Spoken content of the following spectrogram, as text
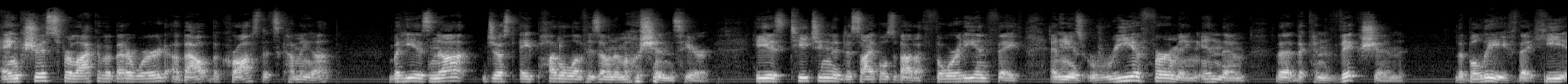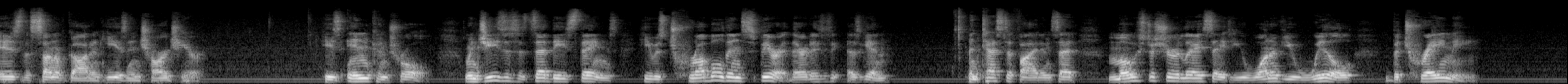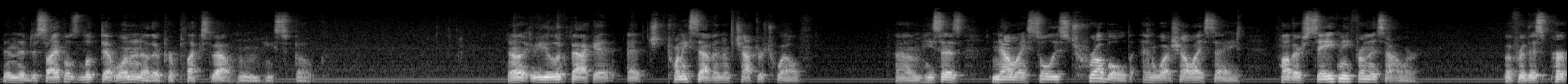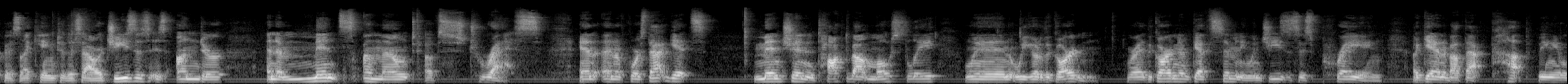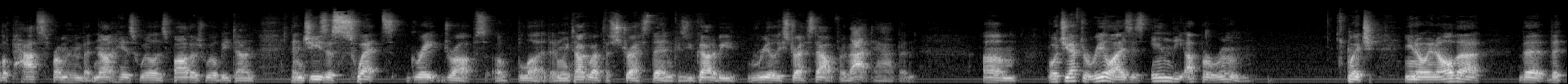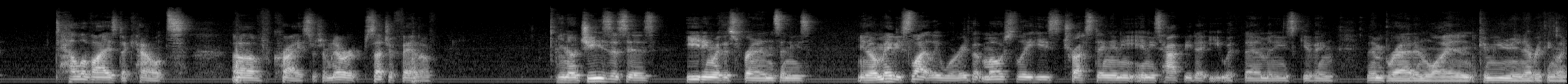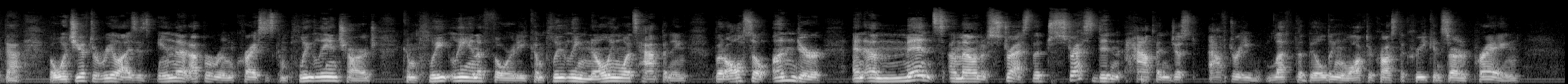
anxious, for lack of a better word, about the cross that's coming up. But he is not just a puddle of his own emotions here. He is teaching the disciples about authority and faith, and he is reaffirming in them the, the conviction, the belief that he is the Son of God and he is in charge here. He's in control. When Jesus had said these things, he was troubled in spirit. There it is again. And testified and said, Most assuredly I say to you, one of you will betray me. Then the disciples looked at one another, perplexed about whom he spoke. Now, if you look back at, at 27 of chapter 12, um, he says, Now my soul is troubled, and what shall I say? Father, save me from this hour. But for this purpose I came to this hour. Jesus is under an immense amount of stress. And, and of course, that gets mentioned and talked about mostly when we go to the garden, right? The Garden of Gethsemane, when Jesus is praying again about that cup being able to pass from him, but not his will, his Father's will be done. And Jesus sweats great drops of blood. And we talk about the stress then, because you've got to be really stressed out for that to happen. Um, but what you have to realize is in the upper room, which, you know, in all the, the, the televised accounts of Christ, which I'm never such a fan of. You know, Jesus is eating with his friends and he's, you know, maybe slightly worried, but mostly he's trusting and, he, and he's happy to eat with them and he's giving them bread and wine and communion and everything like that. But what you have to realize is in that upper room, Christ is completely in charge, completely in authority, completely knowing what's happening, but also under an immense amount of stress. The stress didn't happen just after he left the building walked across the creek and started praying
